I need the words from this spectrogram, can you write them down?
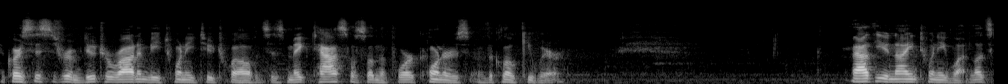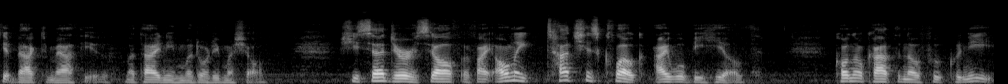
Of course, this is from Deuteronomy 22:12. It says, "Make tassels on the four corners of the cloak you wear." Matthew 9:21. Let's get back to Matthew. Matai ni. She said to herself, "If I only touch his cloak, I will be healed." Kono kata no fuku ni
